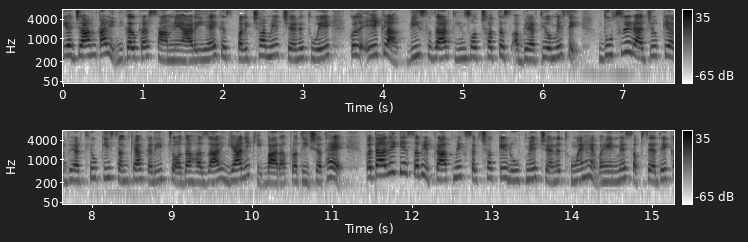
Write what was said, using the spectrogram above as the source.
यह जानकारी निकल सामने आ रही है की इस परीक्षा में चयनित हुए कुल एक लाख बीस हज़ार तीन सौ छत्तीस अभ्यर्थियों में से दूसरे राज्यों के अभ्यर्थियों की संख्या करीब चौदह हज़ार, यानी की बारह प्रतिशत है। बता दें कि सभी प्राथमिक शिक्षक के रूप में चयनित हुए हैं, वहीं इनमें सबसे अधिक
